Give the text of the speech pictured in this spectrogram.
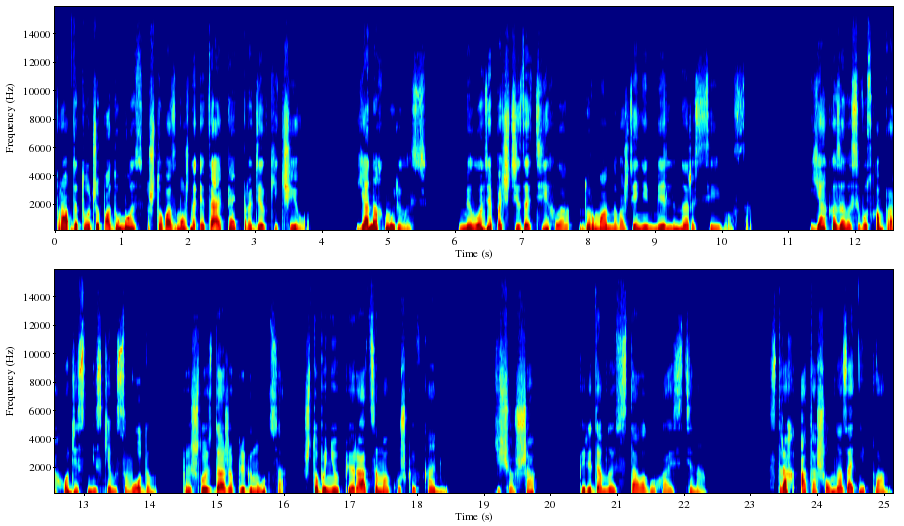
Правда, тут же подумалось, что, возможно, это опять проделки Чио. Я нахмурилась. Мелодия почти затихла, дурман наваждения медленно рассеивался. Я оказалась в узком проходе с низким сводом. Пришлось даже пригнуться, чтобы не упираться макушкой в камень. Еще шаг, передо мной стала глухая стена. Страх отошел на задний план.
